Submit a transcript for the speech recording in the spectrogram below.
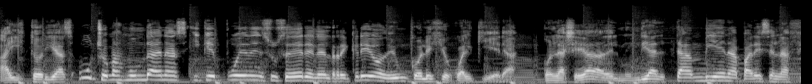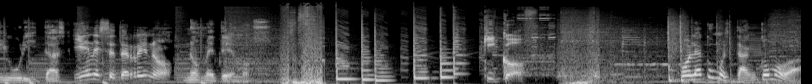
Hay historias mucho más mundanas y que pueden suceder en el recreo de un colegio cualquiera. Con la llegada del Mundial también aparecen las figuritas, y en ese terreno nos metemos. Kickoff Hola, ¿cómo están? ¿Cómo va?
